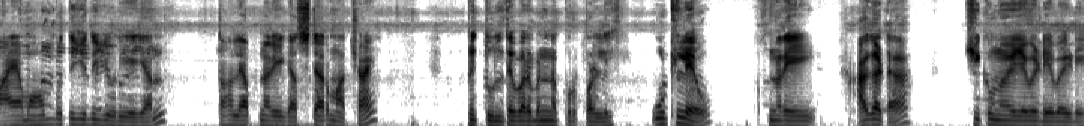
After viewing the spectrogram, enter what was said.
মায়া মহব্বতে যদি জড়িয়ে যান, তাহলে আপনার এই গাছটা আর মাচায় আপনি তুলতে পারবেন না প্রপারলি। উঠলেও আপনার এই আগাটা চিকন হয়ে যাবে ডে বাই ডে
